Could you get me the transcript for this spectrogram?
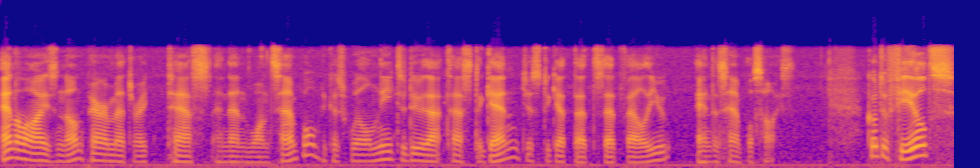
analyze non-parametric test and then one sample because we'll need to do that test again just to get that Z value and the sample size. Go to fields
